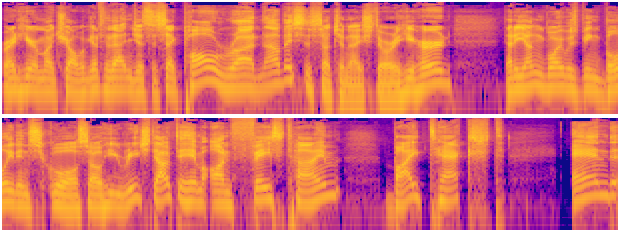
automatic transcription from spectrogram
right here in Montreal. We'll get to that in just a sec. Paul Rudd. Now, this is such a nice story. He heard that a young boy was being bullied in school, so he reached out to him on FaceTime by text and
